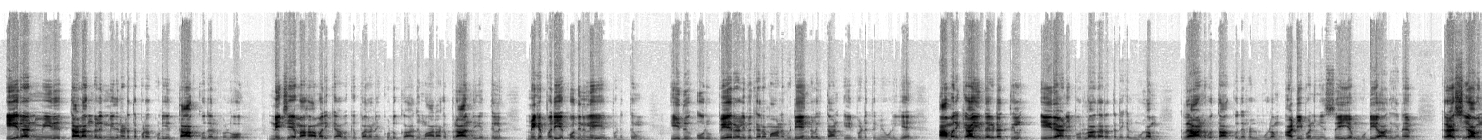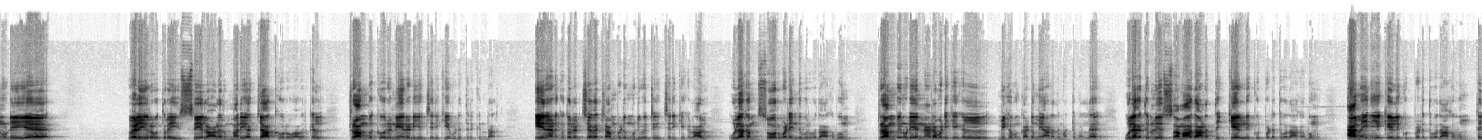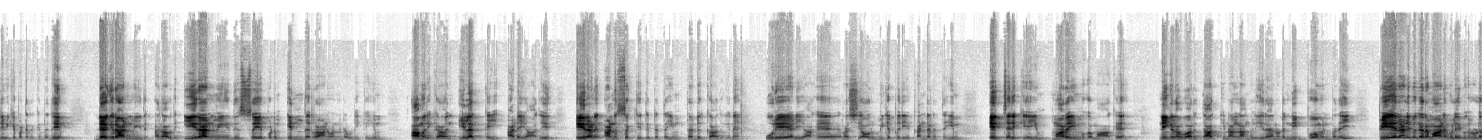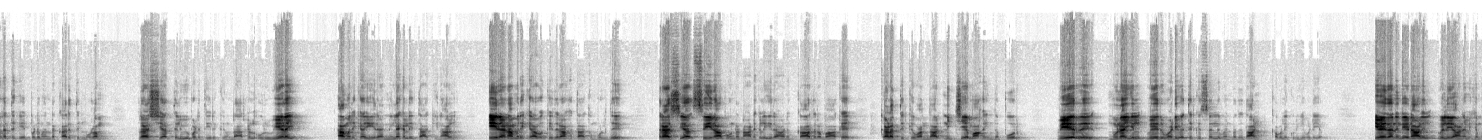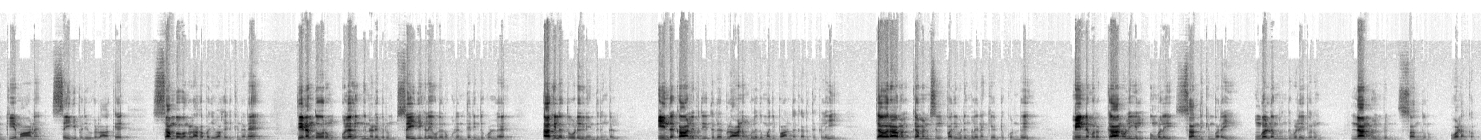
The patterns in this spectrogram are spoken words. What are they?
ஈரான் மீது தளங்களின் மீது நடத்தப்படக்கூடிய தாக்குதல்களோ நிச்சயமாக அமெரிக்காவுக்கு பலனை கொடுக்காது மாறாக பிராந்தியத்தில் மிகப்பெரிய கொதிநிலையை ஏற்படுத்தும். இது ஒரு பேரழிவுகரமான விடயங்களைத்தான் ஏற்படுத்துமே ஒழிய அமெரிக்கா இந்த இடத்தில் ஈரானி பொருளாதார தடைகள் மூலம் இராணுவ தாக்குதல்கள் மூலம் அடிபணியை செய்ய முடியாது என ரஷ்யாவினுடைய வெளியுறவுத்துறை செயலாளர் மரியா ஜாக்கோரோவ் அவர்கள் ட்ரம்புக்கு ஒரு நேரடி எச்சரிக்கையை விடுத்திருக்கின்றார். ஈரானுக்கு தொடர்ச்சியாக ட்ரம்பிடும் முடிவற்ற எச்சரிக்கைகளால் உலகம் சோர்வடைந்து வருவதாகவும் ட்ரம்பினுடைய நடவடிக்கைகள் மிகவும் கடுமையானது மட்டுமல்ல உலகத்தினுடைய சமாதானத்தை கேள்விக்குட்படுத்துவதாகவும் அமைதியை கேள்விக்குட்படுத்துவதாகவும் தெரிவிக்கப்பட்டிருக்கின்றது. டெஹ்ரான் மீது அதாவது ஈரான் மீது செய்யப்படும் எந்த இராணுவ நடவடிக்கையும் அமெரிக்காவின் இலக்கை அடையாது. ஈரானின் அணுசக்தி திட்டத்தையும் தடுக்காது என ஒரே அடியாக ரஷ்யா ஒரு மிகப்பெரிய கண்டனத்தையும் எச்சரிக்கையையும் மறைமுகமாக நீங்கள் அவ்வாறு தாக்கினால் நாங்கள் ஈரானுடன் நிற்போம் என்பதை பேரழிவுகரமான விளைவுகள் உலகத்துக்கு ஏற்படும் என்ற கருத்தின் மூலம் ரஷ்யா தெளிவுபடுத்தி இருக்கின்றார்கள். ஒருவேளை அமெரிக்கா ஈரான் நிலைகளை தாக்கினால் ஈரான் அமெரிக்காவுக்கு எதிராக தாக்கும் பொழுது ரஷ்யா சீனா போன்ற நாடுகள் ஈரானுக்கு ஆதரவாக களத்திற்கு வந்தால் நிச்சயமாக இந்த போர் வேறு முனையில் வேறு வடிவத்திற்கு செல்லும் என்பதுதான் கவலைக்குரிய விடயம். இவைதான் இன்றைய நாளில் வெளியான மிக முக்கியமான செய்தி பதிவுகளாக சம்பவங்களாக பதிவாக இருக்கின்றன. தினந்தோறும் உலகெங்கு நடைபெறும் செய்திகளை உடனுக்குடன் தெரிந்து கொள்ள அகிலத்தோடு இணைந்திருங்கள். இந்த காணொலி பதிவு தொடர்பிலான உங்களது மதிப்பார்ந்த கருத்துக்களை தவறாமல் கமெண்ட்ஸில் பதிவிடுங்கள் என கேட்டுக்கொண்டு மீண்டும் ஒரு காணொளியில் உங்களை சந்திக்கும் வரை உங்களிடமிருந்து விடைபெறும். நான் உங்கள் சந்துரு. வணக்கம்.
